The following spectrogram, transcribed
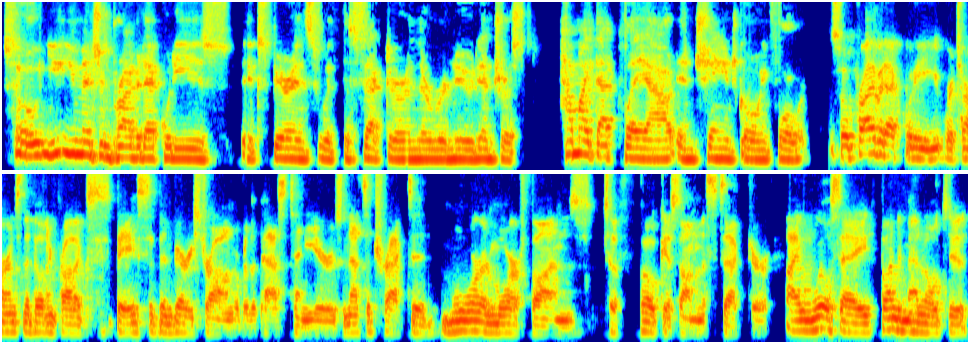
So you, you mentioned private equity's experience with the sector and their renewed interest. How might that play out and change going forward? So, private equity returns in the building products space have been very strong over the past 10 years, and that's attracted more and more funds to focus on the sector. I will say, fundamental to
